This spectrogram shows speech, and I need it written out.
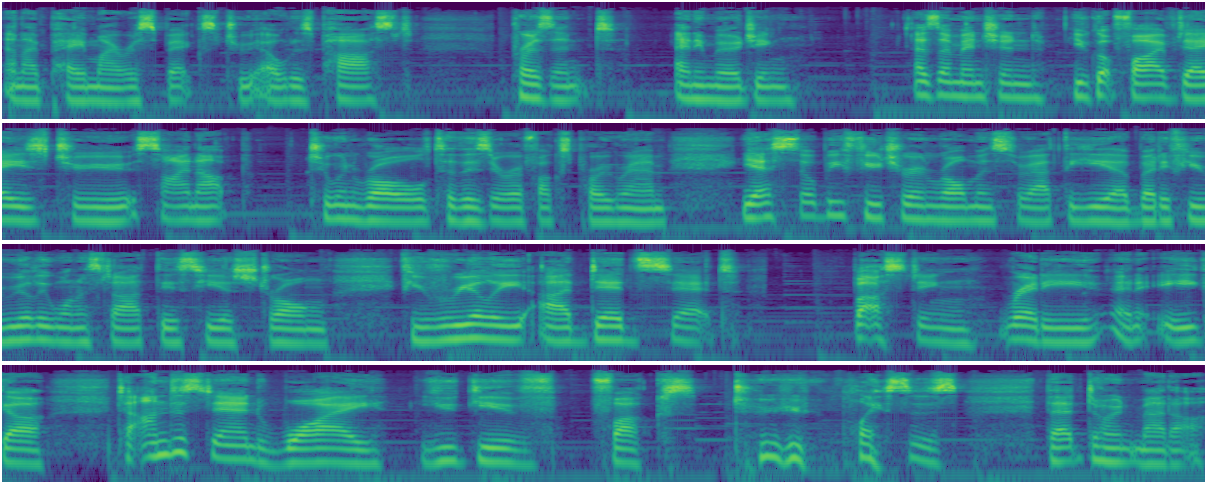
and I pay my respects to elders past, present, and emerging. As I mentioned, you've got five days to sign up to enroll to the Zero Fucks program. Yes, there'll be future enrollments throughout the year, but if you really want to start this year strong, if you really are dead set, busting, ready, and eager to understand why you give fucks to places that don't matter?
